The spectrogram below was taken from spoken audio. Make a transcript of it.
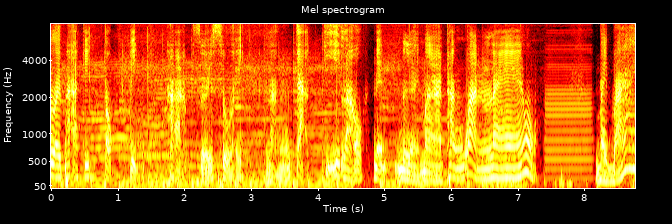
ด้วยพระอาทิตย์ตกดินภาพสวยๆ หลังจากที่เราเหน็ดเหนื่อยมาทั้งวันแล้วบายบาย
